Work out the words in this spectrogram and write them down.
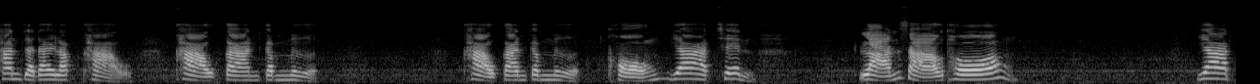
ท่านจะได้รับข่าว ข่าวการกำเนิด ข่าวการกำเนิดของญาติ เช่น หลานสาวท้อง ญาติ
